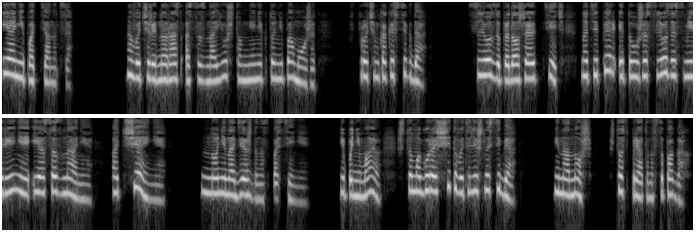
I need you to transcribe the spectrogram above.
и они подтянутся. В очередной раз осознаю, что мне никто не поможет. Впрочем, как и всегда. Слезы продолжают течь, но теперь это уже слезы смирения и осознания, отчаяния но не надежда на спасение. И понимаю, что могу рассчитывать лишь на себя и на нож, что спрятан в сапогах.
